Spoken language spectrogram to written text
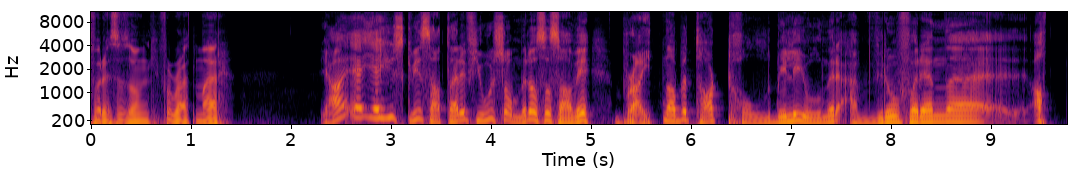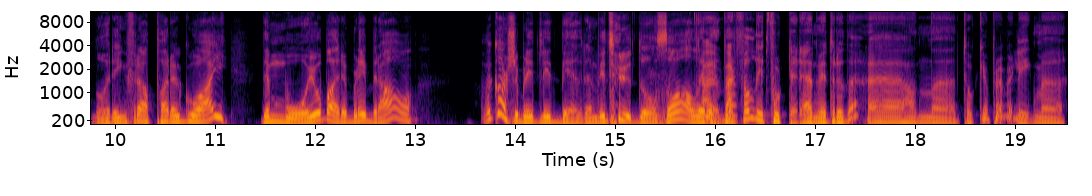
forrige sesong for Brighton der. Ja, jeg, jeg, husker vi satt her i fjor sommer, og så sa vi Brighton har betalt 12 millioner euro for en 18-åring fra Paraguay. Det må jo bare bli bra. og det har vel kanskje blitt litt bedre enn vi trodde også, allerede. I hvert fall litt fortere enn vi trodde. Eh, han eh, tok jo Premier League med,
